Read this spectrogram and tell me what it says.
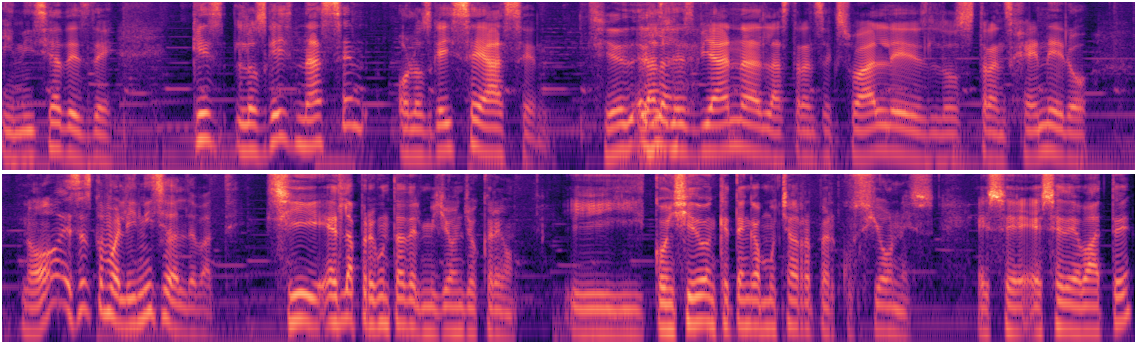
inicia desde ¿qué es, ¿los gays nacen o los gays se hacen? Sí, es, es Las la- lesbianas, las transexuales, los transgénero, ¿no? Ese es como el inicio del debate. sí, es la pregunta del millón, yo creo. Y coincido en que tenga muchas repercusiones ese, ese debate.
